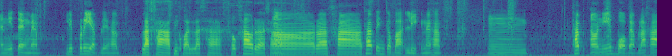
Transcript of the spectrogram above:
อันนี้แต่งแบบเรียบๆเลยครับราคาพี่ขวัญราคาคร่าวๆราคา อ่าราคาถ้าเป็นกระบะเหล็กนะครับอืมถ้าเอานี้บอกแบบราคา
